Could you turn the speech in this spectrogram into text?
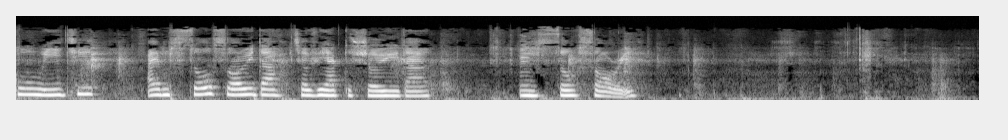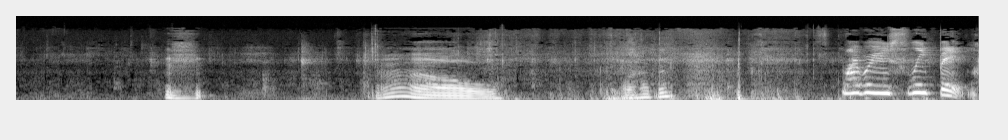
Uncle Luigi, I'm so sorry that Sophie had to show you that. I'm so sorry. oh. What happened? Why were you sleeping?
